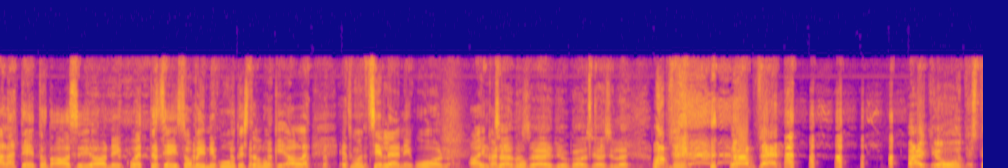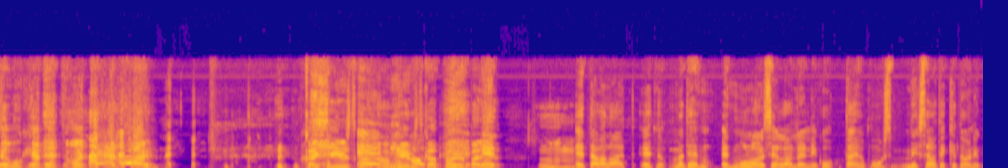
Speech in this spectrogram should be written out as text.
älä tee tota asiaa, niin kuin, että se ei sovi niin kuin uutisten lukijalle. Että mun silleen niin kuin on aika... Et niin kuin... sä äiti, joka on siellä silleen, lapset, lapset! Äiti uutisten lukijat, että voi tehdä noin! Kaikki just katsoo, niin ihmiset katsoo ympäri. Et, Hmm. Että tavallaan, että et, mä tiedän, että et mulla on sellainen, niin kuin, tai miksi sä otinkin tuon niin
